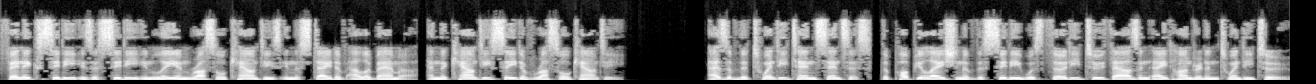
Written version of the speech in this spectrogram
Phenix City is a city in Lee and Russell counties in the state of Alabama, and the county seat of Russell County. As of the 2010 census, the population of the city was 32,822.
